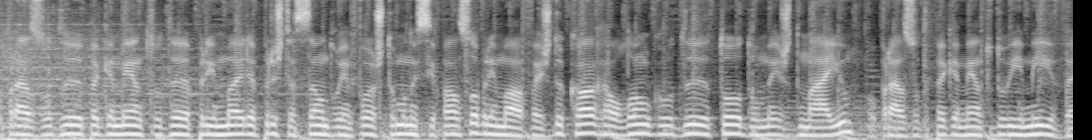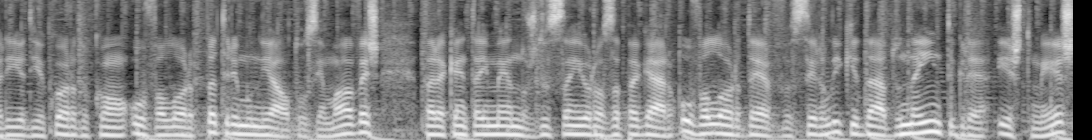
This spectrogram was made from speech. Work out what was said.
O prazo de pagamento da primeira prestação do Imposto Municipal sobre Imóveis decorre ao longo de todo o mês de maio. O prazo de pagamento do IMI varia de acordo com o valor patrimonial dos imóveis. Para quem tem menos de 100 euros a pagar, o valor deve ser liquidado na íntegra este mês.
